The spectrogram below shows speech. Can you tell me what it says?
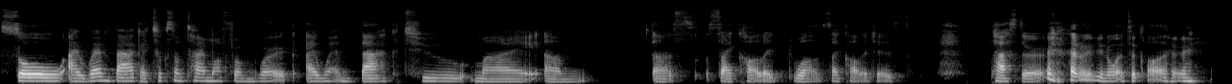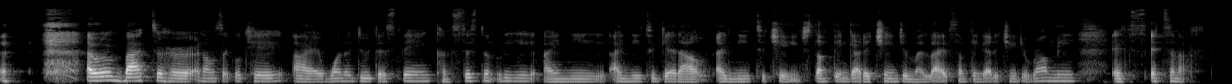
So I went back. I took some time off from work. I went back to my um uh psychologist well psychologist pastor. I don't even know what to call her. I went back to her and I was like, okay, I want to do this thing consistently. I need, I need to get out. I need to change. Something got to change in my life. Something got to change around me. It's, it's enough.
